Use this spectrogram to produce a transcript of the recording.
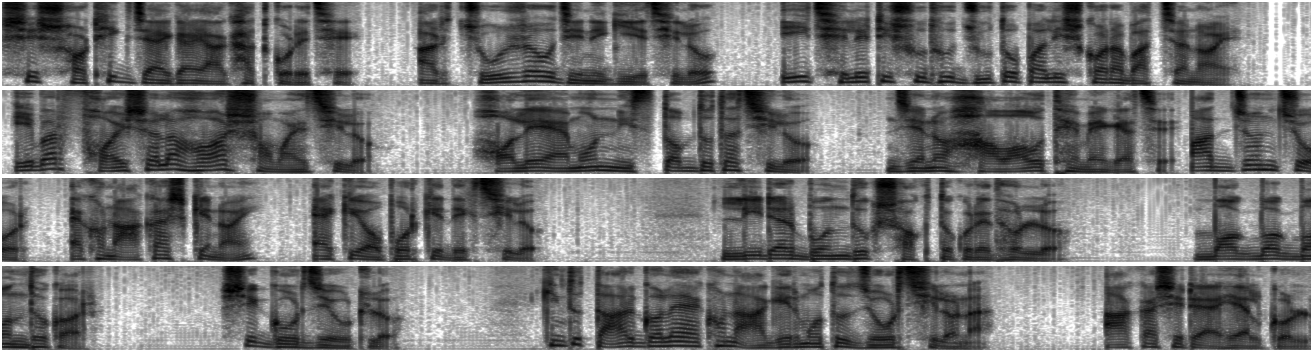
সে সঠিক জায়গায় আঘাত করেছে। আর চোররাও জেনে গিয়েছিল, এই ছেলেটি শুধু জুতো পালিশ করা বাচ্চা নয়। এবার ফয়সালা হওয়ার সময় ছিল। হলে এমন নিস্তব্ধতা ছিল যেন হাওয়াও থেমে গেছে। পাঁচজন চোর এখন আকাশকে নয়, একে অপরকে দেখছিল। লিডার বন্দুক শক্ত করে ধরল। বকবক বন্ধ কর। সে গর্জে উঠল। কিন্তু তার গলায় এখন আগের মতো জোর ছিল না। আকাশ এটা হেয়াল করল।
